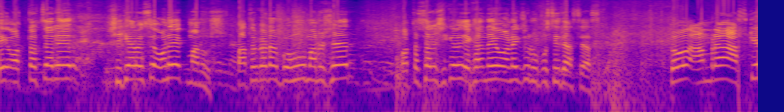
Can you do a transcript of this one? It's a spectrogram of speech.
এই অত্যাচারের শিকার হয়েছে অনেক মানুষ। পাথরঘাটার বহু মানুষের অত্যাচারের শিকার হয়ে এখানে অনেকজন উপস্থিত আছে আজকে। তো আমরা আজকে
